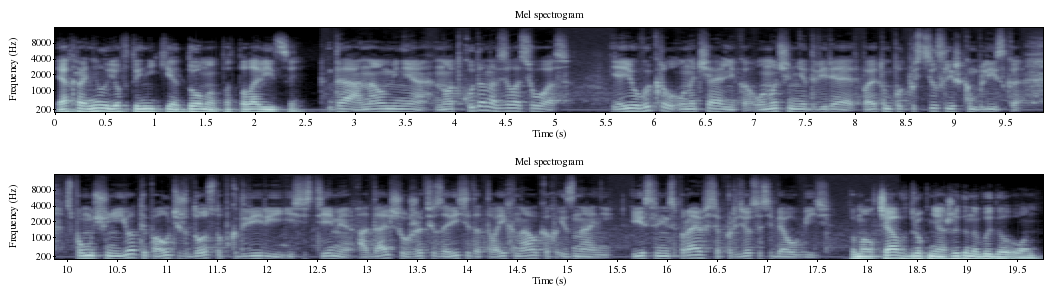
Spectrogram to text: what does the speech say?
Я хранил ее в тайнике дома под половицей. Да, она у меня. Но откуда она взялась у вас? Я ее выкрал у начальника, он очень мне доверяет, поэтому подпустил слишком близко. С помощью нее ты получишь доступ к двери и системе, а дальше уже все зависит от твоих навыков и знаний. Если не справишься, придется себя убить. Помолчав, вдруг неожиданно выдал он.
